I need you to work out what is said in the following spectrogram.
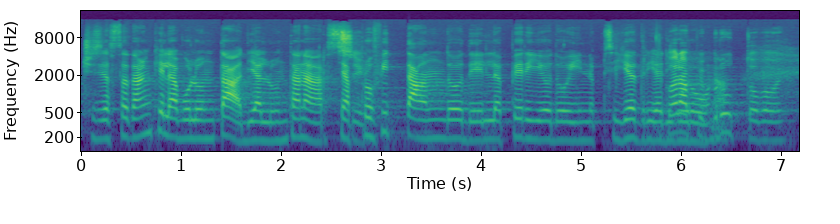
ci sia stata anche la volontà di allontanarsi sì. approfittando del periodo in psichiatria Ancora di Corona. Ancora più brutto poi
